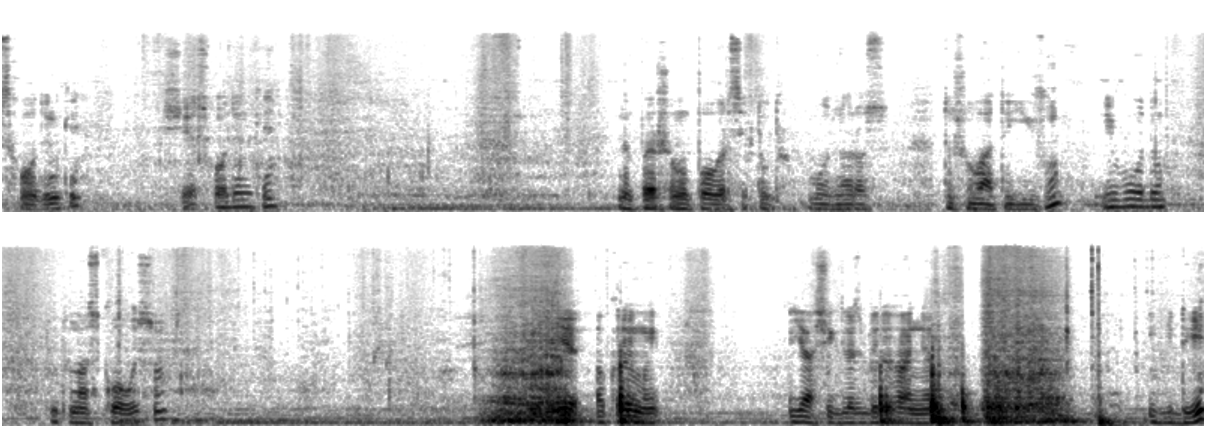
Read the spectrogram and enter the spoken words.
сходинки, ще сходинки. На першому поверсі тут можна розташувати їжу і воду. Тут у нас колесо. Є окремий ящик для зберігання їди,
